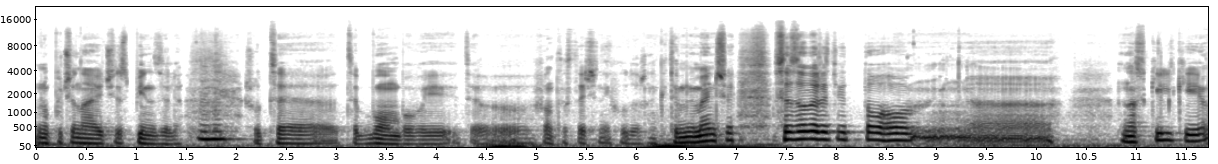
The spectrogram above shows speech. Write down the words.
Ну, починаючи з Пінзеля, що це, це бомбовий, це е, фантастичний художник. Тим не менше, все залежить від того. е, Наскільки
